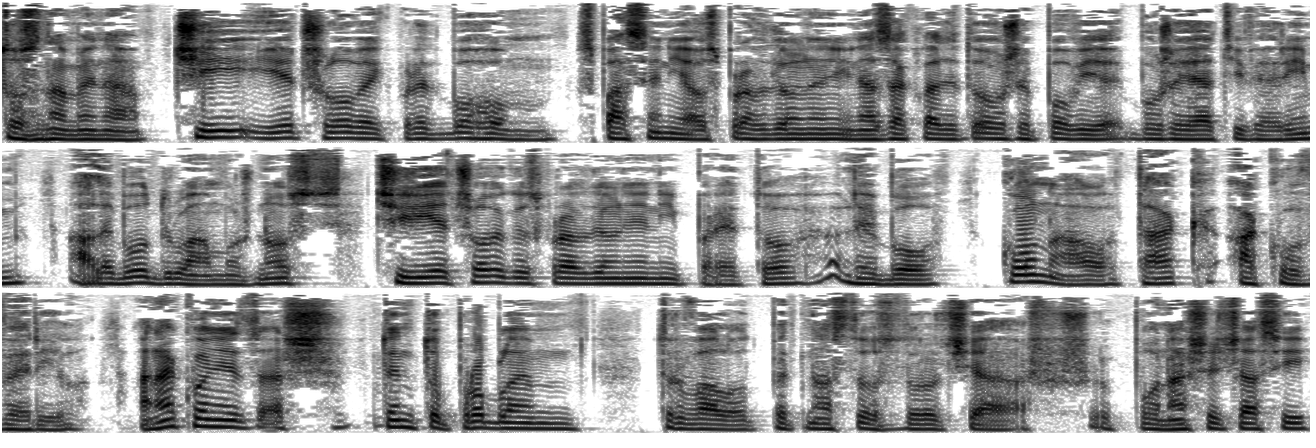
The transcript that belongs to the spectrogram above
To znamená, či je človek pred Bohom spasený a ospravedlnený na základe toho, že povie Bože, ja ti verím, alebo druhá možnosť, či je človek ospravedlnený preto, lebo konal tak, ako veril. A nakoniec až tento problém trval od 15. storočia až po naše časy,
